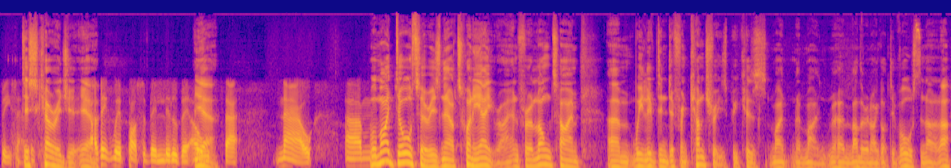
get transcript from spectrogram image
be. Discourage it. Yeah. I think we're possibly a little bit old Yeah. for that now. Um, Well, my daughter is now 28, right? And for a long time, um, we lived in different countries because my, my her mother and I got divorced and la la la.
